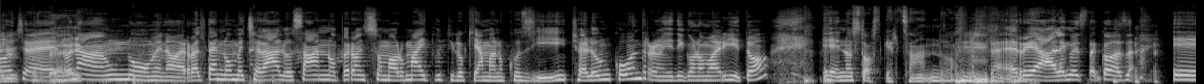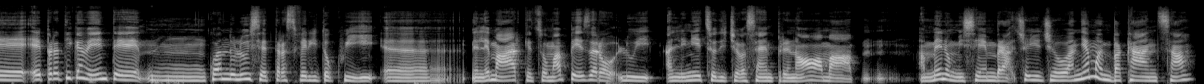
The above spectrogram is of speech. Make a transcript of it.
maiuscolo, cioè, ok. non ha un nome, no, in realtà il nome ce l'ha, lo sanno, però insomma ormai tutti lo chiamano così, cioè lo incontrano, gli dicono marito e non sto scherzando, Mm. cioè, è reale questa cosa. E, e praticamente mh, quando lui si è trasferito qui eh, nelle Marche, insomma a Pesaro, lui all'inizio diceva sempre no, ma a me non mi sembra, cioè io dicevo andiamo in vacanza?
